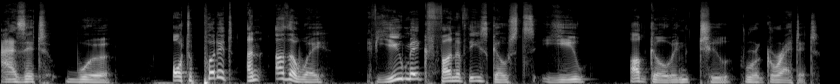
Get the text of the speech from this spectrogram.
as it were. Or to put it another way, if you make fun of these ghosts, you are going to regret it.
